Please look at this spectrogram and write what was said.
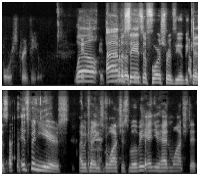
forced review. Well, it's, it's I'm gonna say it's a forced review because it's been years. I've been trying to get you to watch this movie, and you hadn't watched it,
